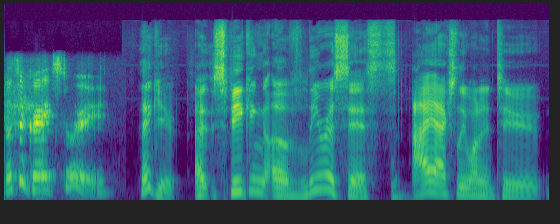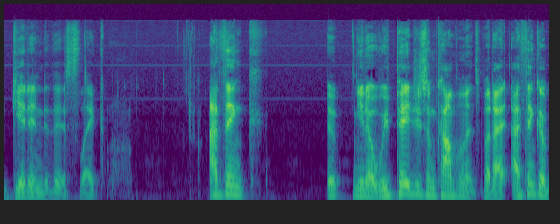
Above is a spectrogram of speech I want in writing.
That's a great story. Thank you. Uh, speaking of lyricists, I actually wanted to get into this. Like, I think, it- you know, we've paid you some compliments, but I, I think a,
